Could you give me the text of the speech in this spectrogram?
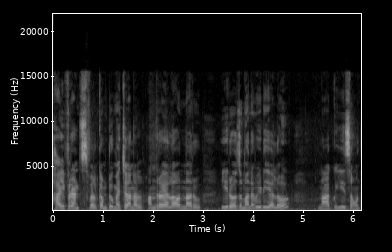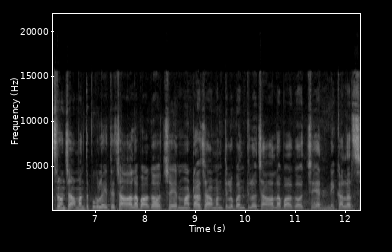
Hi friends welcome to my channel. అందరూ ఎలా ఉన్నారు? ఈరోజు మన వీడియోలో నాకు ఈ సంవత్సరం చామంతి పువ్వులు అయితే చాలా బాగా వచ్చాయన్నమాట చామంతులు బంతిలో చాలా బాగా వచ్చాయి. అన్ని కలర్స్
